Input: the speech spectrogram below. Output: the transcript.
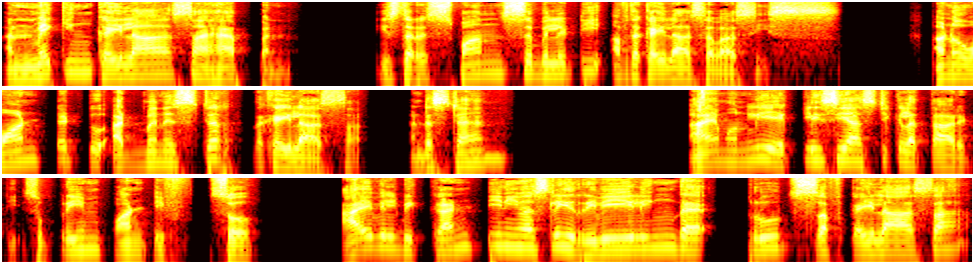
and making Kailasa happen is the responsibility of the Kailasavasis and who wanted to administer the Kailasa. Understand? I am only ecclesiastical authority, supreme pontiff. So I will be continuously revealing the truths of Kailasa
